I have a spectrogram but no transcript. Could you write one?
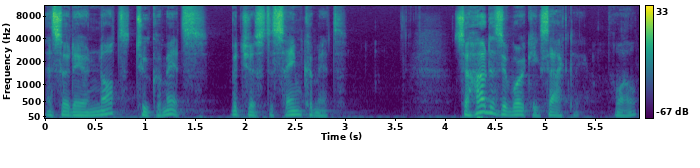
and so they are not two commits, but just the same commit. So how does it work exactly? Well,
